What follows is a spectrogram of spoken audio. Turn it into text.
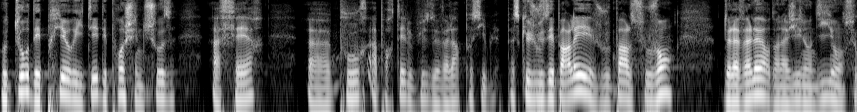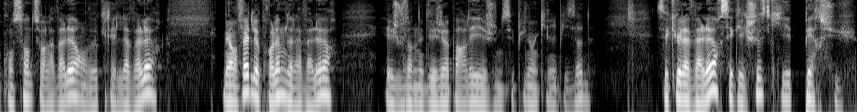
autour des priorités, des prochaines choses à faire pour apporter le plus de valeur possible. Parce que je vous ai parlé, je vous parle souvent de la valeur. Dans l'agile, on dit on se concentre sur la valeur, on veut créer de la valeur. Mais en fait, le problème de la valeur, et je vous en ai déjà parlé, je ne sais plus dans quel épisode, c'est que la valeur, c'est quelque chose qui est perçu.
